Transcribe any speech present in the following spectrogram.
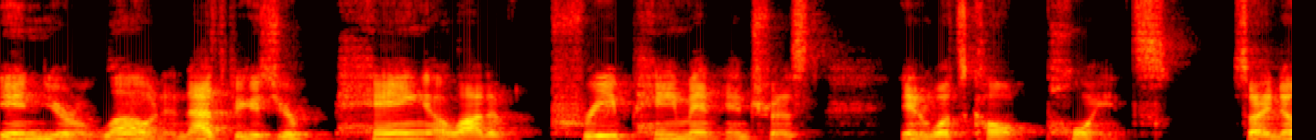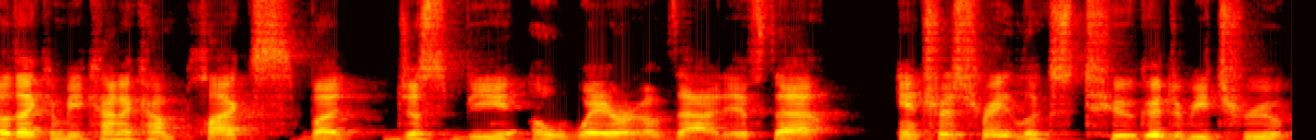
in your loan. And that's because you're paying a lot of prepayment interest in what's called points. So I know that can be kind of complex, but just be aware of that. If that interest rate looks too good to be true,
